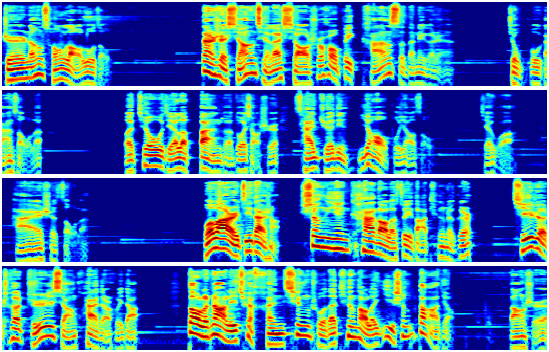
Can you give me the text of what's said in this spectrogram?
只能从老路走。但是想起来小时候被砍死的那个人，就不敢走了。我纠结了半个多小时，才决定要不要走。结果还是走了。我把耳机戴上，声音开到了最大，听着歌，骑着车只想快点回家。到了那里，却很清楚的听到了一声大叫，当时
